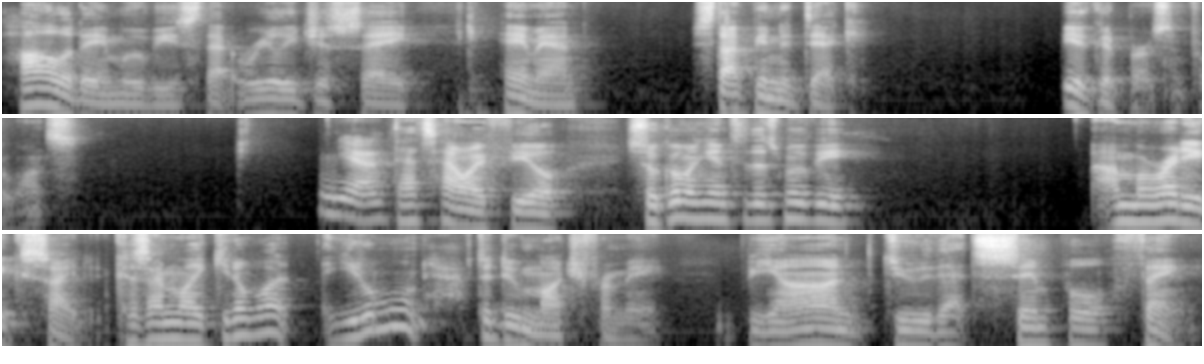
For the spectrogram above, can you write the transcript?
holiday movies that really just say, "Hey, man, stop being a dick. Be a good person for once." Yeah. That's how I feel. So going into this movie, I'm already excited because I'm like, you know what? You don't have to do much for me beyond do that simple thing.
